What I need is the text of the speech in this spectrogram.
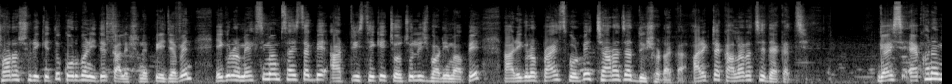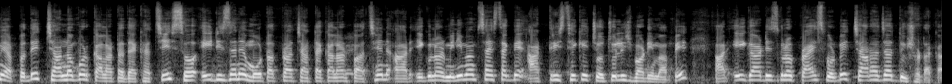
সরাসরি কিন্তু কোরবানিদের কালেকশনে পেয়ে যাবেন। এগুলোর ম্যাক্সিমাম সাইজ থাকবে আটত্রিশ থেকে চৌচল্লিশ বডি মাপে, আর এগুলোর প্রাইস পড়বে চার হাজার দুশো টাকা। আরেকটা কালার আছে দেখাচ্ছি। গাইস এখন আমি আপনাদের চার নম্বর কালারটা দেখাচ্ছি। সো এই ডিজাইনে মোট আপনারা চারটা কালার পাচ্ছেন, আর এগুলোর মিনিমাম সাইজ থাকবে আটত্রিশ থেকে চৌচল্লিশ বডি মাপে, আর এই গার্ডিসগুলোর প্রাইস পড়বে চার হাজার দুশো টাকা।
